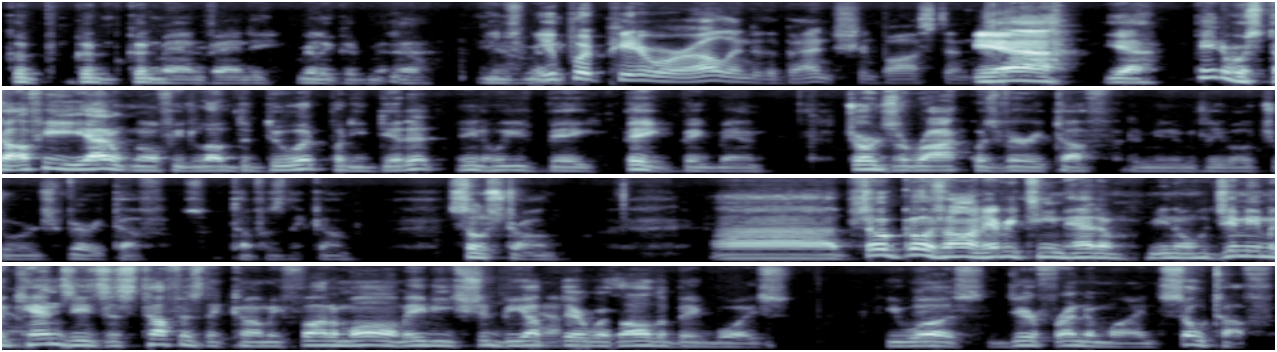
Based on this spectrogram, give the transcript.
good, good, good man, Vandy. Really good man. Uh, he was really You put Peter Worrell into the bench in Boston. Yeah, yeah. Peter was tough. He I don't know if he'd love to do it, but he did it. You know, he's big, big, big man. Georges Laraque was very tough. I didn't mean to leave out George. Very tough. So tough as they come. So strong. Uh, so it goes on. Every team had him. You know, Jimmy McKenzie's as tough as they come. He fought them all. Maybe he should be up Yeah. there with all the big boys. He was dear friend of mine. So tough.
